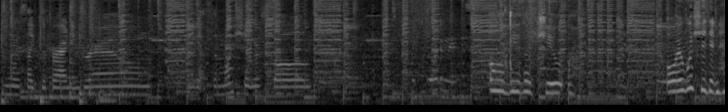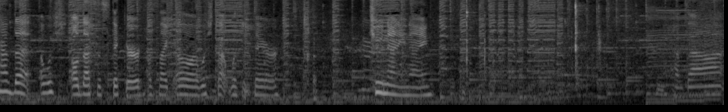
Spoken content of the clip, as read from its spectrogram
And there's like the bride and groom. And I got some more sugar skulls. Oh, these are cute. Oh, I wish I didn't have that. I wish. Oh, that's a sticker. I was like, oh, I wish that wasn't there. Two ninety nine. Have that.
